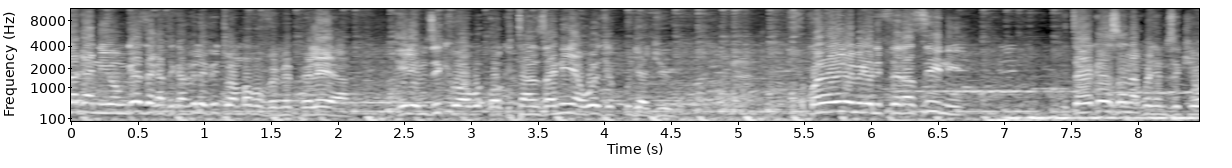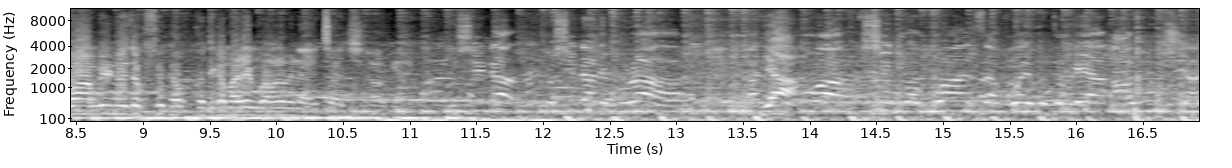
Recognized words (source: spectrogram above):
nataka niongeze katika vile vitu ambavyo vimepelea, ili mziki wa, wa Kitanzania uweze kuja juu. Kwa hiyo ile milioni 30 nitawekeza sana kwenye mziki wangu ili niweze kufika katika malengo ambayo ninahitaji. Kushinda kushinda ni furaha. Lakini Yeah. kuwa mshindi wa kwanza kuwahi kutokea Arusha,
